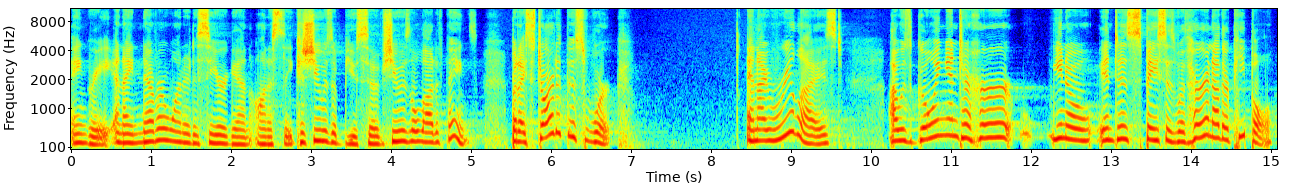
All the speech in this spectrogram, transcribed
angry. And I never wanted to see her again, honestly, because she was abusive. She was a lot of things. But I started this work, and I realized I was going into her, you know, into spaces with her and other people.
